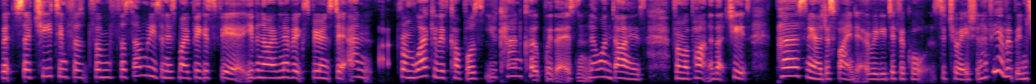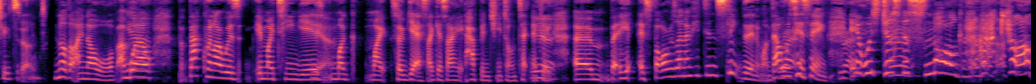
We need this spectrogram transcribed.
But so cheating for, for, for some reason is my biggest fear, even though I've never experienced it. And from working with couples, you can cope with it. It's, no one dies from a partner that cheats. Personally, I just find it a really difficult situation. Have you ever been cheated on? Not that I know of. And Yeah. well, but back when I was in my teen years, Yeah. my my so yes, I guess I have been cheated on technically. Um, but he, as far as I know, he didn't sleep with anyone. That was his thing. Right. It was just a snog, a club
